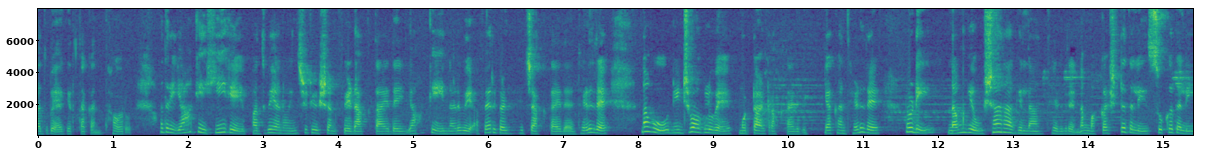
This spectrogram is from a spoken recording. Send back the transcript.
ಮದುವೆ ಆಗಿರ್ತಕ್ಕಂಥವ್ರು. ಆದರೆ ಯಾಕೆ ಹೀಗೆ ಮದುವೆ ಅನ್ನೋ ಇನ್ಸ್ಟಿಟ್ಯೂಷನ್ ಫೇಡ್ ಆಗ್ತಾ ಇದೆ? ಯಾಕೆ ಈ ನಡುವೆ ಅಫೇರ್ಗಳು ಹೆಚ್ಚಾಗ್ತಾ ಇದೆ ಅಂತ ಹೇಳಿದ್ರೆ ನಾವು ನಿಜವಾಗ್ಲೂ ಮುಟ್ಟಾಳ್ರಾಗ್ತಾ ಇದ್ವಿ. ಯಾಕಂತ ಹೇಳಿದ್ರೆ ನೋಡಿ, ನಮಗೆ ಹುಷಾರಾಗಿಲ್ಲ ಅಂತ ಹೇಳಿದ್ರೆ ನಮ್ಮ ಕಷ್ಟದಲ್ಲಿ, ಸುಖದಲ್ಲಿ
